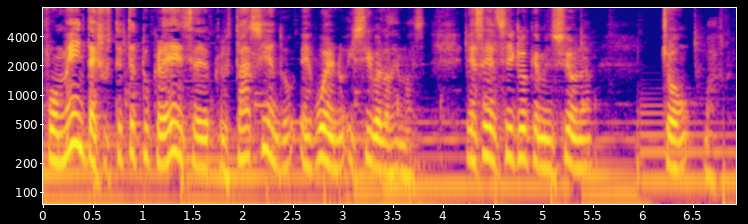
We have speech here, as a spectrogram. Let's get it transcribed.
fomenta y sustenta tu creencia de que lo estás haciendo es bueno y sirve a los demás. Ese es el ciclo que menciona John Maxwell.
